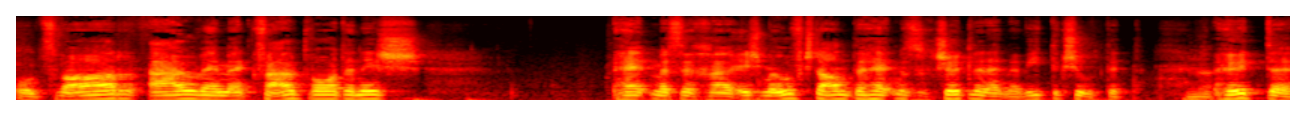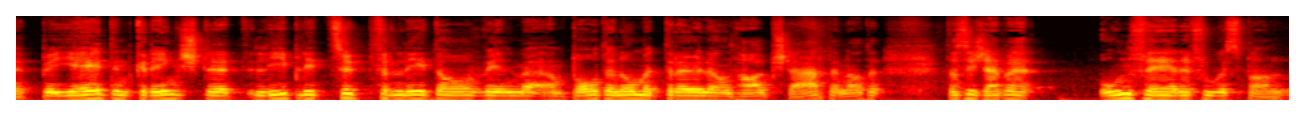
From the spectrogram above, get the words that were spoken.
Und zwar auch, wenn man gefällt worden ist, hat man sich, äh, ist man aufgestanden, hat man sich geschüttelt, hat man weitergeschüttet. Heute, bei jedem geringsten Liebli Züpferli da, will man am Boden rumtrölen und halb sterben, oder? Das ist eben unfairer Fußball.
